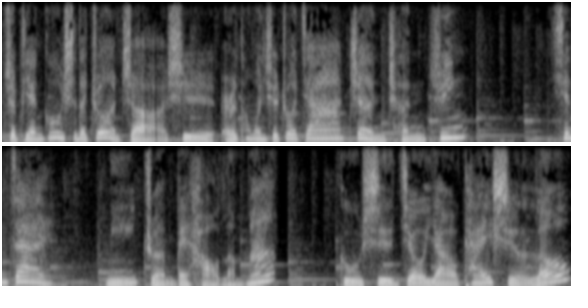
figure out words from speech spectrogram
这篇故事的作者是儿童文学作家郑成军。现在。你准备好了吗？故事就要开始喽。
